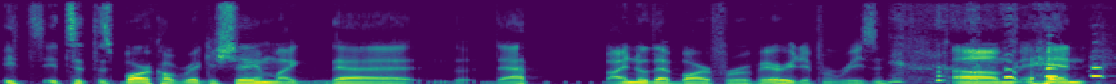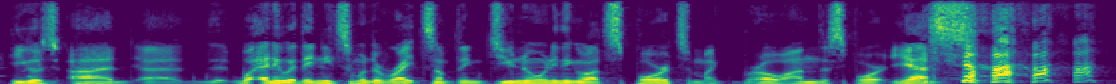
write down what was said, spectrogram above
It's it's at this bar called Ricochet." I'm like, "That that." I know that bar for a very different reason. Um, and he goes, uh, uh, th- well, anyway, they need someone to write something. Do you know anything about sports? I'm like, bro, I'm the sport. Yes.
